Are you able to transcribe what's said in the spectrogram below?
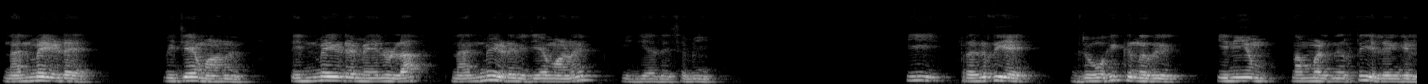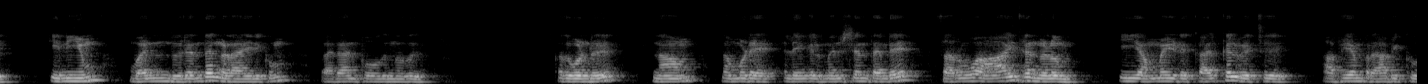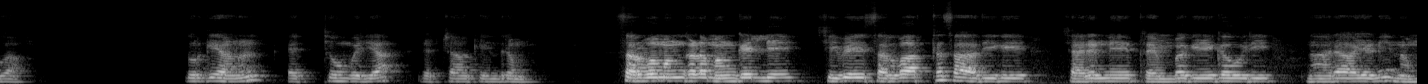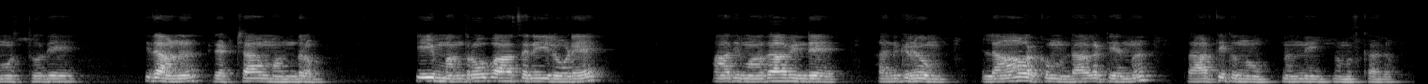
നന്മയുടെ വിജയമാണ്. തിന്മയുടെ മേലുള്ള നന്മയുടെ വിജയമാണ് വിജയദശമി. ഈ പ്രകൃതിയെ ദ്രോഹിക്കുന്നത് ഇനിയും നമ്മൾ നിർത്തിയില്ലെങ്കിൽ ഇനിയും വൻ ദുരന്തങ്ങളായിരിക്കും വരാൻ പോകുന്നത്. അതുകൊണ്ട് നാം നമ്മുടെ അല്ലെങ്കിൽ മനുഷ്യൻ തന്റെ സർവ ആയുധങ്ങളും ഈ അമ്മയുടെ കാൽക്കൽ വെച്ച് അഭയം പ്രാപിക്കുക. ദുർഗയാണ് ഏറ്റവും വലിയ രക്ഷാകേന്ദ്രം. സർവമംഗളമംഗല്യേ ശിവേ സർവാർത്ഥസാധികേ ശരണ്യേ ത്രംബകേ ഗൗരി നാരായണി നമോസ്തുതേ. ഇതാണ് രക്ഷാമന്ത്രം. ഈ മന്ത്രോപാസനയിലൂടെ ആദിമാതാവിന്റെ അനുഗ്രഹം എല്ലാവർക്കും ഉണ്ടാകട്ടെ എന്ന് പ്രാർത്ഥിക്കുന്നു. നന്ദി നമസ്കാരം.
